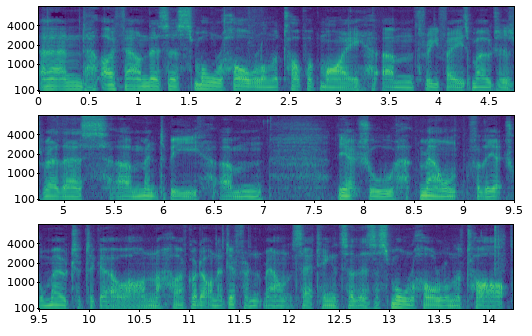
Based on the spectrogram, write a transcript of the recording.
and I found there's a small hole on the top of my um, three-phase motors where there's um, meant to be um, the actual mount for the actual motor to go on. I've got it on a different mount setting so there's a small hole on the top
